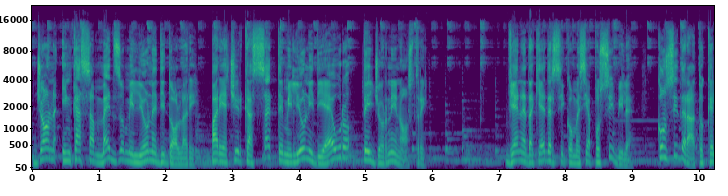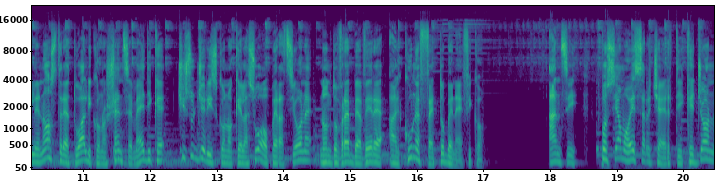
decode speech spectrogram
John incassa mezzo milione di dollari, pari a circa 7 milioni di euro dei giorni nostri. Viene da chiedersi come sia possibile, considerato che le nostre attuali conoscenze mediche ci suggeriscono che la sua operazione non dovrebbe avere alcun effetto benefico. Anzi, possiamo essere certi che John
